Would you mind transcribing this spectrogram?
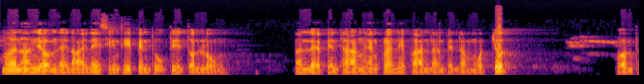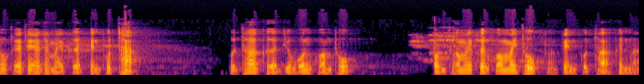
เมื่อนั่นย่อมเหนื่อยในสิ่งที่เป็นทุกข์ที่ตนหลง นั่นแหละเป็นทางแห่งพระนิพพานอันเป็นธรรมหมดจด ความทุกข์แท้ๆทำไมเกิดเป็นพุทธะ พุทธะเกิดอยู่บนความทุกข์ ความทำให้เกิดความไม่ทุกข์เป็นพุทธะขึ้นมา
